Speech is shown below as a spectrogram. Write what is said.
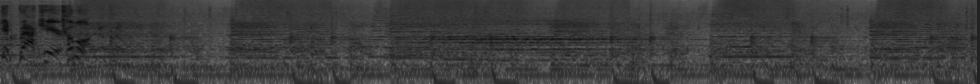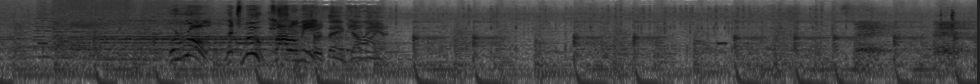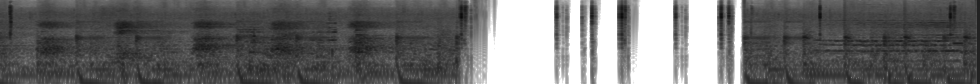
Get back here! Come on! We're rolling! Let's move! Follow me! Sure thing, count me in.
